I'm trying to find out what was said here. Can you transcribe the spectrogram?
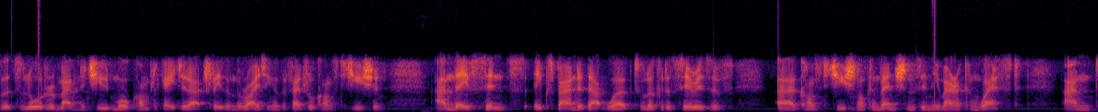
that's an order of magnitude more complicated, actually, than the writing of the federal constitution. And they've since expanded that work to look at a series of uh, constitutional conventions in the American West. And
